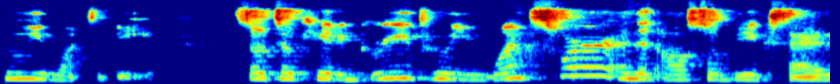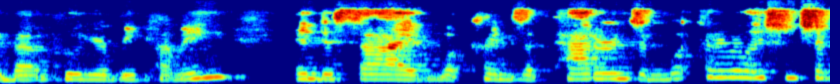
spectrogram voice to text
who you want to be. So it's okay to grieve who you once were and then also be excited about who you're becoming and decide what kinds of patterns and what kind of relationship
